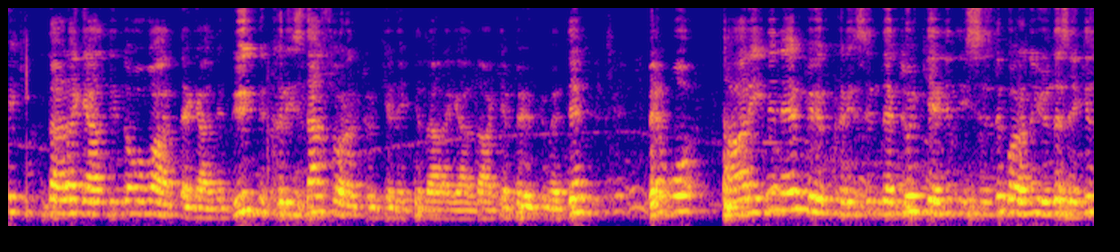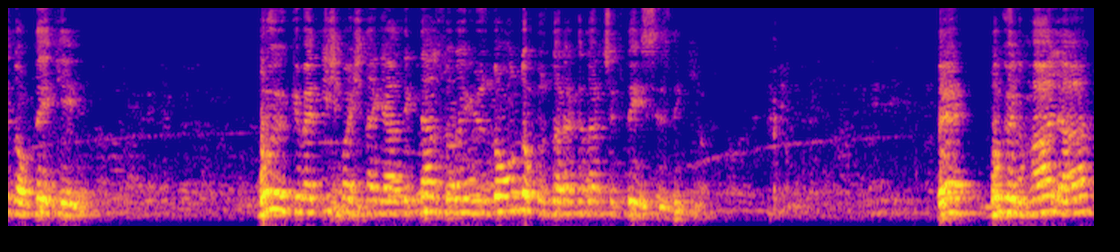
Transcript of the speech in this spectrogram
İlk iktidara geldiğinde o vaatle geldi. Büyük bir krizden sonra Türkiye'de iktidara geldi AKP hükümeti ve o tarihinin en büyük krizinde Türkiye'nin işsizlik oranı yüzde sekiz nokta idi. Bu hükümet iş başına geldikten sonra yüzde on dokuzlara kadar çıktı işsizlik. Ve bugün hala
